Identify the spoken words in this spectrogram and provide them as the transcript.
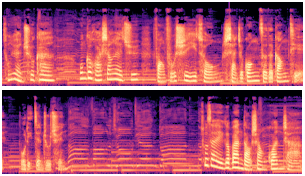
从远处看，温哥华商业区仿佛是一丛闪着光泽的钢铁玻璃建筑群。坐在一个半岛上观察，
